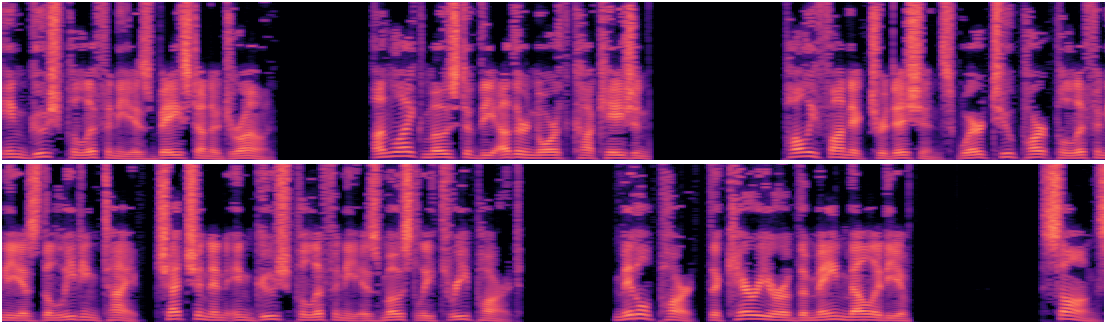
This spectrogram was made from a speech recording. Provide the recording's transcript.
Ingush polyphony is based on a drone. Unlike most of the other North Caucasian polyphonic traditions where two-part polyphony is the leading type, Chechen and Ingush polyphony is mostly three-part. Middle part, the carrier of the main melody of songs,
